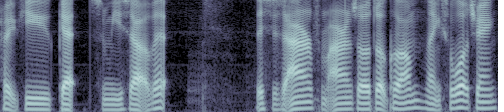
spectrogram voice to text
hope you get some use out of it. This is Aaron from aaronzworld.com. Thanks for watching.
